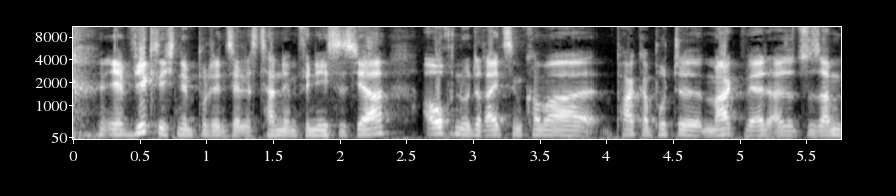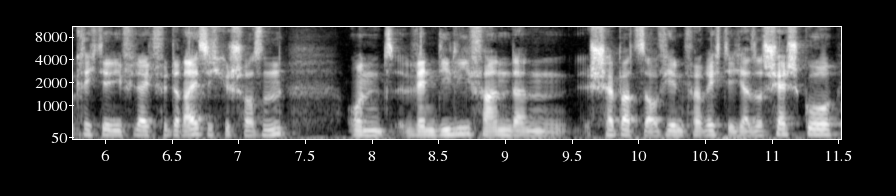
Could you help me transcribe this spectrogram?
ja, wirklich ein potenzielles Tandem für nächstes Jahr. Auch nur 13, paar kaputte Marktwert. Also zusammen kriegt ihr die vielleicht für 30 geschossen. Und wenn die liefern, dann scheppert es auf jeden Fall richtig. Also Scheschko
